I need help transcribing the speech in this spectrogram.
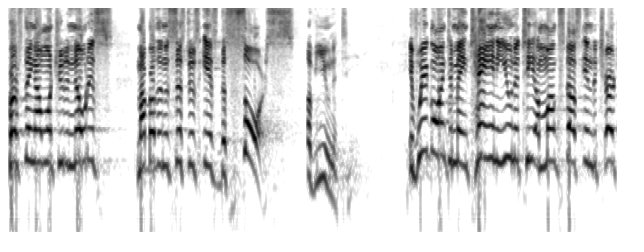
First thing I want you to notice, my brothers and sisters, is the source of unity. If we're going to maintain unity amongst us in the church,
